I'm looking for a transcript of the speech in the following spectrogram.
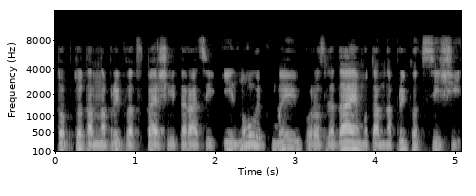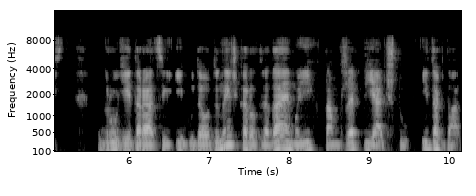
Тобто, там, наприклад, в першій ітерації і нулик ми розглядаємо там, наприклад, всі 6. В другій ітерації і буде одиничка, розглядаємо їх там вже 5 штук і так далі.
